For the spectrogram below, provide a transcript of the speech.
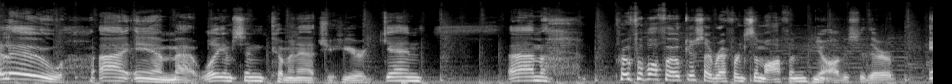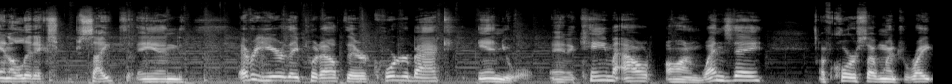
Hello, I am Matt Williamson coming at you here again. Um, Pro Football Focus, I reference them often. You know, obviously they're analytics site, and every year they put out their quarterback annual, and it came out on Wednesday. Of course, I went right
